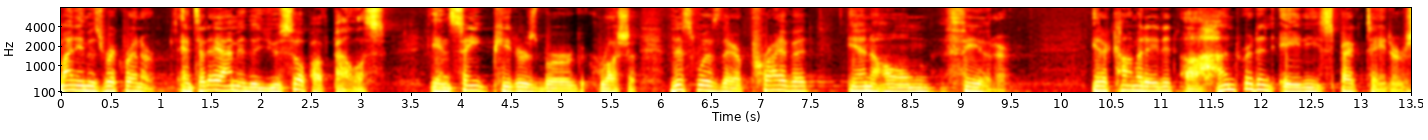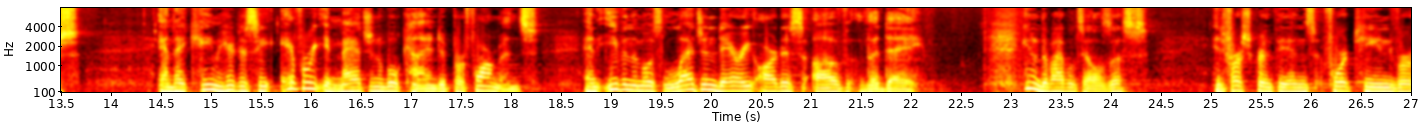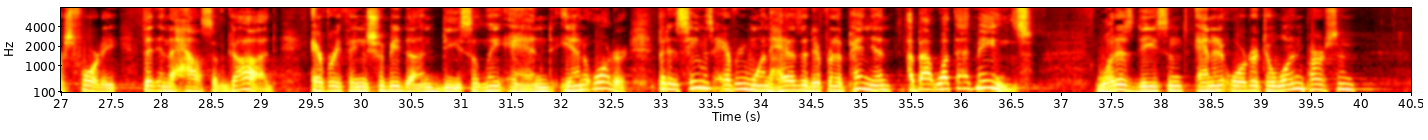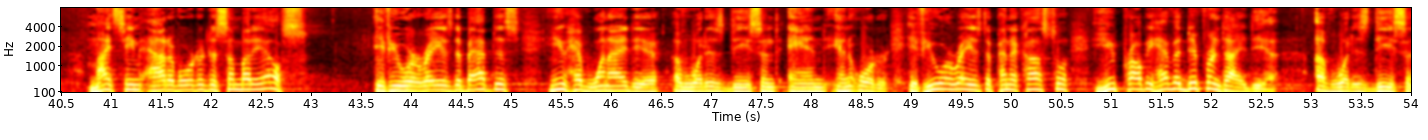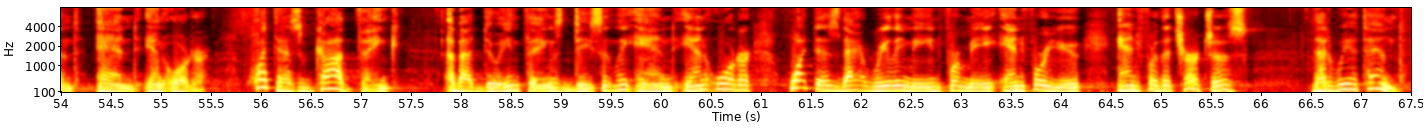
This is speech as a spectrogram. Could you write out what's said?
My name is Rick Renner, and today I'm in the Yusupov Palace in St. Petersburg, Russia. This was their private in home theater. It accommodated 180 spectators, and they came here to see every imaginable kind of performance and even the most legendary artists of the day. You know, the Bible tells us in 1 Corinthians 14, verse 40, that in the house of God, everything should be done decently and in order. But it seems everyone has a different opinion about what that means. What is decent and in order to one person might seem out of order to somebody else. If you were raised a Baptist, you have one idea of what is decent and in order. If you were raised a Pentecostal, you probably have a different idea of what is decent and in order. What does God think about doing things decently and in order? What does that really mean for me and for you and for the churches that we attend?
